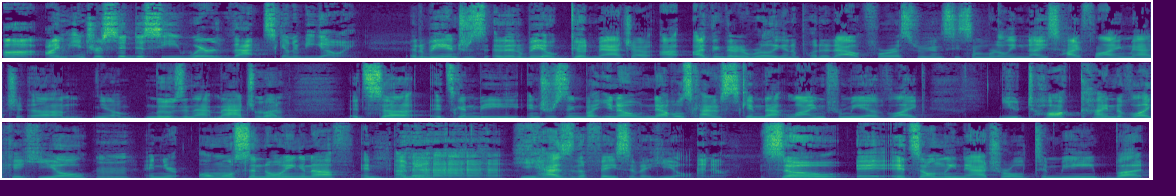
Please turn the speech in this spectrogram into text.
uh, I'm interested to see where that's going to be going. It'll be interesting. It'll be a good match. I, I, I think they're really going to put it out for us. We're going to see some really nice high flying match, um, you know, moves in that match. But it's uh, it's going to be interesting. But you know, Neville's kind of skimmed that line for me of like, you talk kind of like a heel, and you're almost annoying enough. And I mean, he has the face of a heel. I know. So it, it's only natural to me, but.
